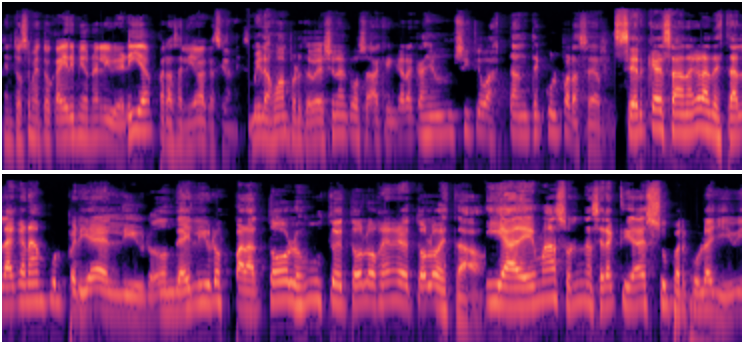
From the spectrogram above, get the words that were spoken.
entonces me toca irme a una librería para salir de vacaciones. Mira, Juan, pero te voy a decir una cosa. Aquí en Caracas hay un un sitio bastante cool para hacerlo. Cerca de Sabana Grande está la gran pulpería del libro, donde hay libros para todos los gustos, de todos los géneros, de todos los estados. Y además suelen hacer actividades súper cool allí.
